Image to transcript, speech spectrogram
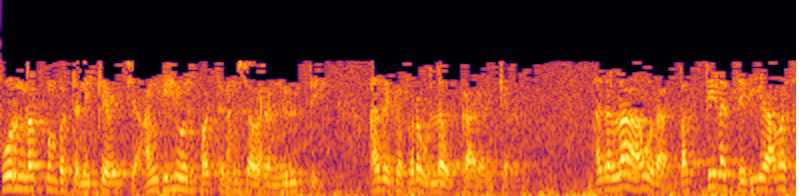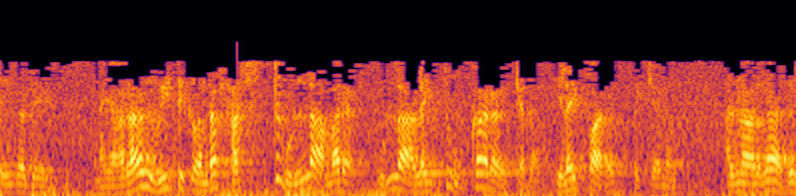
பூர்ண கும்பத்தை நிக்க வச்சு அங்கேயும் ஒரு பத்து நிமிஷம் அவரை நிறுத்தி அதுக்கப்புறம் உள்ள உட்கார வைக்கிறது. அதெல்லாம் ஒரு பக்தியில தெரியாம செய்வது. யாராவது வீட்டுக்கு வந்தா ஃபர்ஸ்ட் உள்ள அமர உள்ள அழைத்து உட்கார வைக்கணும் இலைப்பார வைக்கணும். அதனாலதான் அது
